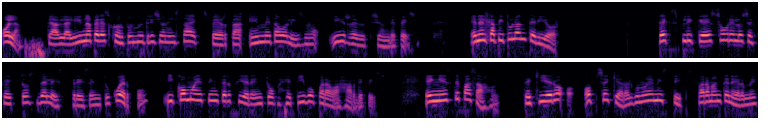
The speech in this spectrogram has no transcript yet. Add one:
Hola, te habla Lina Pérez Corpus, nutricionista experta en metabolismo y reducción de peso. En el capítulo anterior te expliqué sobre los efectos del estrés en tu cuerpo y cómo éste interfiere en tu objetivo para bajar de peso. En este pasaje te quiero obsequiar algunos de mis tips para mantenerme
